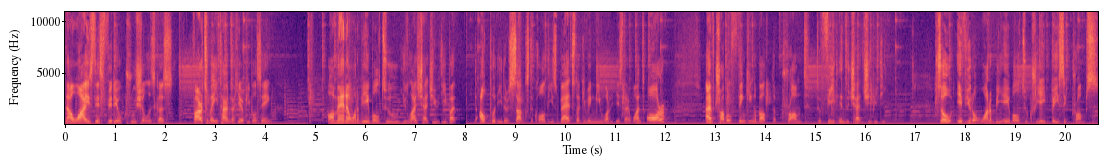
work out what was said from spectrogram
Now, why is this video crucial? Is because far too many times I hear people saying, Oh man, I want to be able to utilize ChatGPT, but the output either sucks, the quality is bad, it's not giving me what it is that I want, or I have trouble thinking about the prompt to feed into ChatGPT. So if you don't want to be able to create basic prompts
